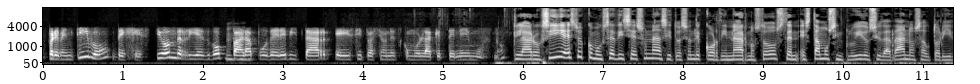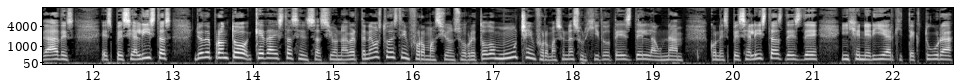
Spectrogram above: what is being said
preventivo, de gestión de riesgo, uh -huh. para poder evitar eh, situaciones como la que tenemos, ¿no? Claro, sí, eso como usted dice, es una situación de coordinarnos, todos ten, estamos incluidos, ciudadanos, autoridades, especialistas. Yo de pronto queda esta sensación, a ver, tenemos toda esta información, sobre todo mucha información ha surgido desde la UNAM, con especialistas desde ingeniería, arquitectura,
